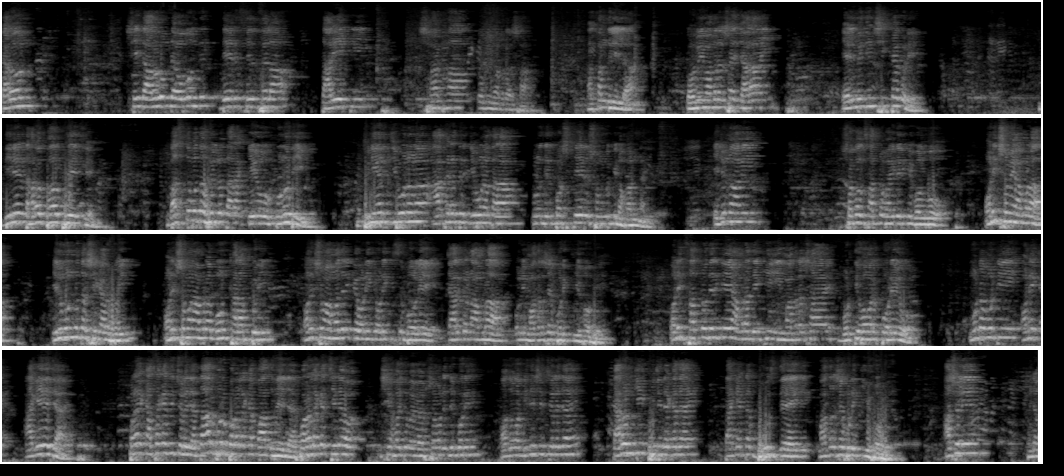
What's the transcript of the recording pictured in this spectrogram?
কারণ সেই দারুল দেওবন্দের সিলসিলা তারই একটি শাখা কবি মাদ্রাসা। আলহামদুলিল্লাহ, কবি মাদ্রাসায় যারাই এলমি দিন শিক্ষা করে, দিনের ধারক ভাব হয়েছে, বাস্তবতা হইল তারা কেউ কোনোদিন দুনিয়ার জীবনে না, আখেরাতের জীবনে তারা কোনোদিন কষ্টের সম্মুখীন হন নাই। এই আমি সকল ছাত্র ভাইদেরকে বলব, অনেক সময় আমরা হীনমন্যতার শিকার হই, অনেক সময় আমরা মন খারাপ করি, অনেক সময় আমাদেরকে অনেকে, অনেক কিছু বলে, যার কারণে আমরা বলি, মাদ্রাসায় পড়ে কি হবে? অনেক ছাত্রদেরকে আমরা দেখি, মাদ্রাসায় ভর্তি হওয়ার পরেও মোটামুটি অনেক আগে যায়, প্রায় কাছাকাছি চলে যায়, তারপর পড়ালেখা বাদ হয়ে যায়। পড়ালেখা ছেড়ে সে হয়তো ব্যবসা বাণিজ্য করে, অথবা বিদেশে চলে যায়। কারণ কি? খুঁজে দেখা যায় তাকে একটা বুঝ দেয় মাদ্রাসা বলে কি হবে? আসলে এটা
